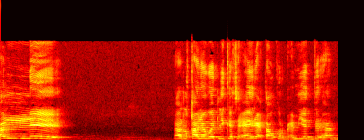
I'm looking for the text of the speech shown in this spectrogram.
اللي هاد القنوات اللي كتعايري عطاوك 400 درهم.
